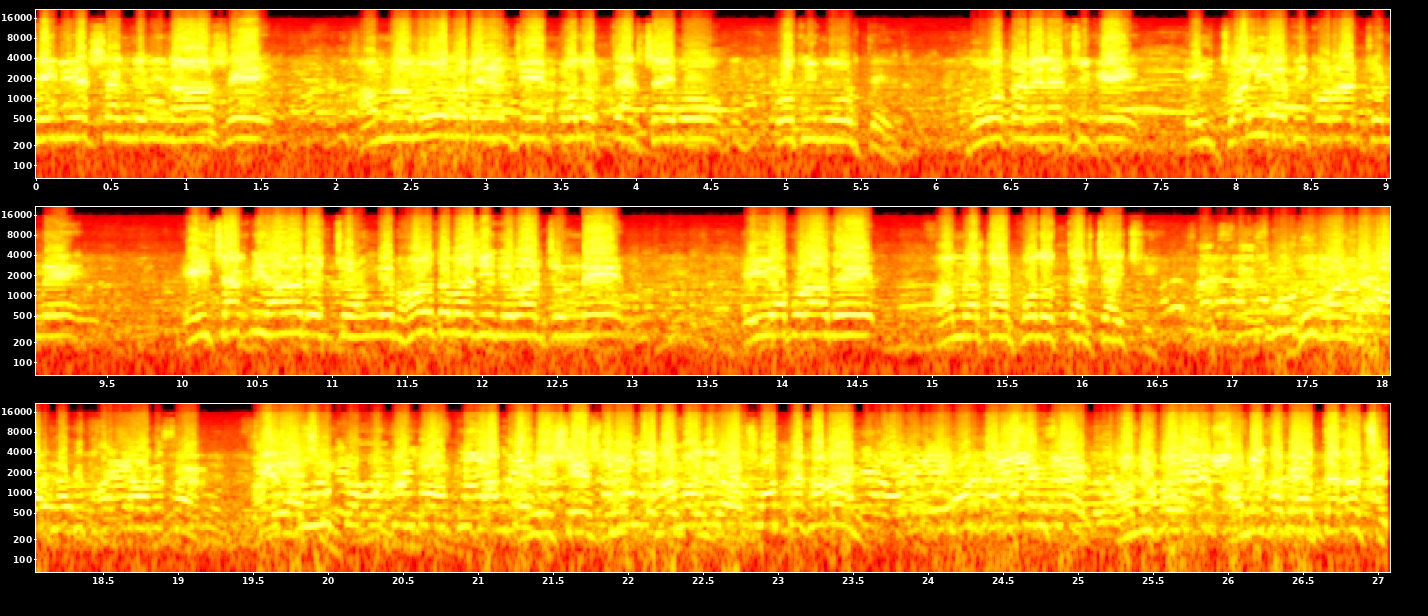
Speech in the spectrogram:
সেই ডিরেকশন যদি না আসে, আমরা মমতা ব্যানার্জির পদত্যাগ চাইব প্রতি মুহূর্তে। মমতা ব্যানার্জিকে এই জালিয়াতি করার জন্যে, এই চাকরি চাকরিহারাদের সঙ্গে ভাওতাবাজি দেওয়ার জন্যে, এই অপরাধে আমরা তার পদত্যাগ চাইছি। দু ঘণ্টা। আপনাকে থাকতে হবে স্যার। আমি শেষ আছি। মুহূর্ত আপনি আমি শেষ মুহূর্ত পর্যন্ত পথ দেখাবেন। পথ দেখাবেন স্যার। আমি তো আমি তো পথ দেখাচ্ছি।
